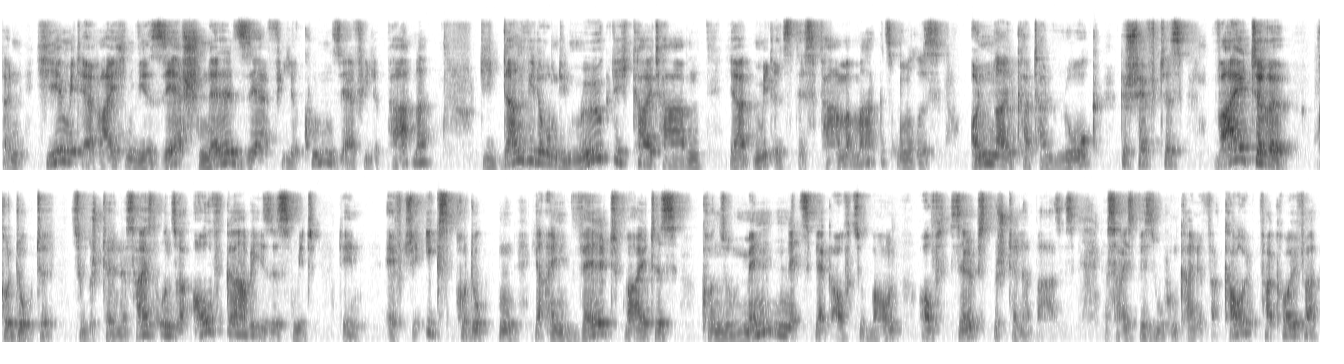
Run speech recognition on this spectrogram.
Denn hiermit erreichen wir sehr schnell sehr viele Kunden, sehr viele Partner, die dann wiederum die Möglichkeit haben, ja, mittels des Pharma-Markets, unseres Online-Katalog-Geschäftes, weitere Produkte zu bestellen. Das heißt, unsere Aufgabe ist es mit den FGX-Produkten ja ein weltweites Konsumentennetzwerk aufzubauen auf Selbstbestellerbasis. Das heißt, wir suchen keine Verkäufer,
